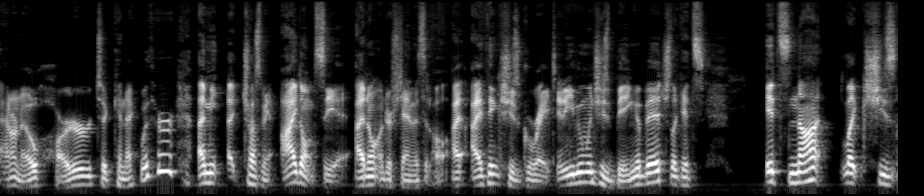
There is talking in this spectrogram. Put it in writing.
I don't know harder to connect with her. I mean, uh, trust me, I don't see it. I don't understand this at all. I, I think she's great, and even when she's being a bitch, like it's it's not like she's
